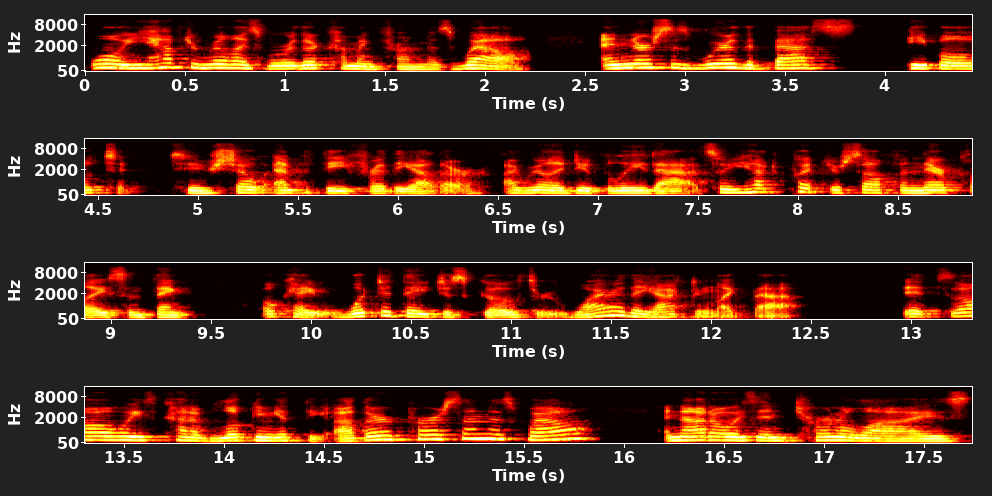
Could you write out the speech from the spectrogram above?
well, you have to realize where they're coming from as well. And nurses, we're the best people to, to show empathy for the other. I really do believe that. So you have to put yourself in their place and think, okay, what did they just go through? Why are they acting like that? It's always kind of looking at the other person as well and not always internalize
